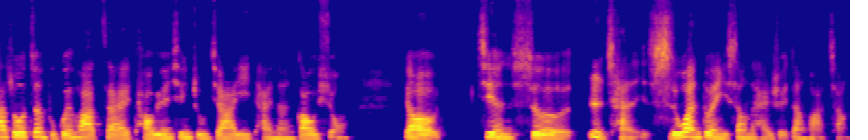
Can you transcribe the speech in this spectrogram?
他说政府规划在桃园、新竹、嘉义、台南、高雄要建设日产十万吨以上的海水淡化厂。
